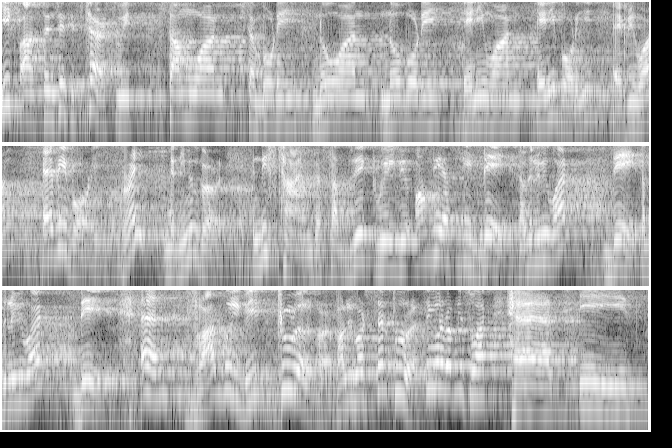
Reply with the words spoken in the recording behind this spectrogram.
if a sentence starts with someone, somebody, no one, nobody, anyone, anybody, everyone, everybody, right? Then remember, in this time the subject will be obviously they. Subject will be what? They. Subject will be what? They and verb will be plural verb. Plural verb will plural. Singular verb means what? Has is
